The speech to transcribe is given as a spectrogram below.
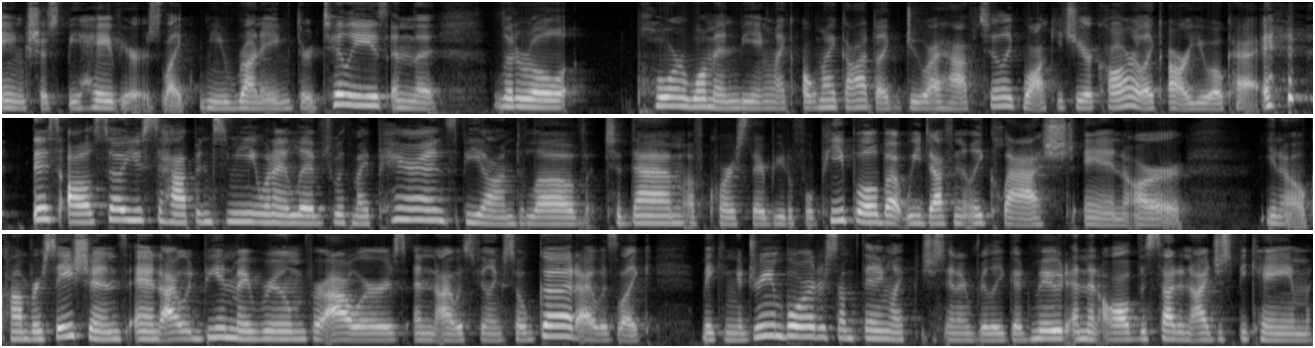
anxious behaviors, like me running through Tilly's and the literal poor woman being like, "Oh my god, like do I have to like walk you to your car? Like are you okay?" this also used to happen to me when I lived with my parents, beyond love to them. Of course, they're beautiful people, but we definitely clashed in our you know, conversations and I would be in my room for hours and I was feeling so good. I was like making a dream board or something, like just in a really good mood. And then all of a sudden I just became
